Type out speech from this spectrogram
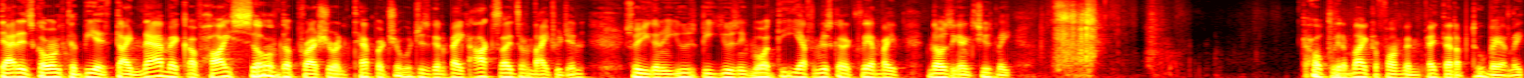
that is going to be a dynamic of high cylinder pressure and temperature, which is going to make oxides of nitrogen. So you're going to use be using more DEF. I'm just going to clear my nose again. Excuse me. Hopefully the microphone didn't pick that up too badly.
